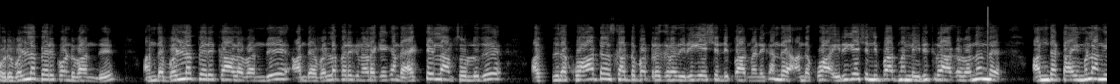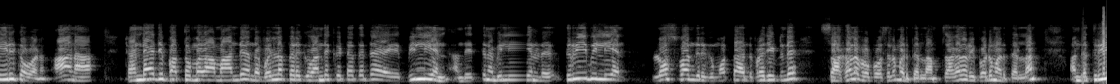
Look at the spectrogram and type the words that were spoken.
ஒரு வெள்ளப்பெருக்கு கொண்டு வந்து அந்த வெள்ளப்பெருக்கால வந்து அந்த வெள்ளப்பெருக்கு நடக்க அந்த ஆக்ட் எல்லாம் சொல்லுது அதுல குவார்டர்ஸ் கட்டப்பட்டிருக்கிறது இரிகேஷன் டிபார்ட்மெண்ட்டுக்கு அந்த அந்த இரிகேஷன் டிபார்ட்மெண்ட்ல இருக்கிறார்கள் வந்து அந்த அந்த டைம்ல அங்க இருக்க வேணும். ஆனா ரெண்டாயிரத்தி பத்தொன்பதாம் ஆண்டு அந்த வெள்ளப்பெருக்கு வந்து கிட்டத்தட்ட பில்லியன் அந்த எத்தனை பில்லியன் த்ரீ பில்லியன் லோஸ் வந்திருக்கு. மொத்தம் அந்த ப்ராஜெக்ட் சகல ப்ரொபோசலும் எடுத்துடலாம். சகல ரிப்போர்ட்டும் எடுத்துடலாம். அந்த த்ரீ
